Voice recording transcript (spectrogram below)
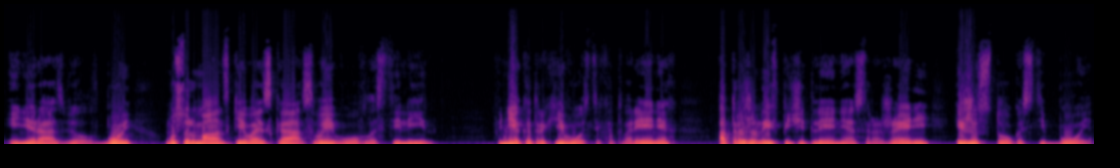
и не раз вел в бой мусульманские войска своего властелина. В некоторых его стихотворениях отражены впечатления сражений и жестокости боя.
